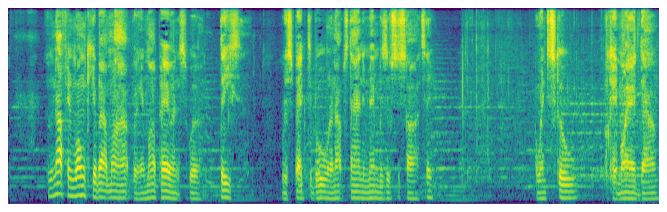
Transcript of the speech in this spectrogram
There was nothing wonky about my upbringing. My parents were decent, respectable, and upstanding members of society. I went to school. I kept my head down.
